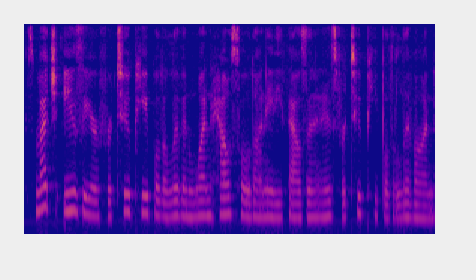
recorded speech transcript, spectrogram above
It's much easier for two people to live in one household on 80,000 than it is for two people to live on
